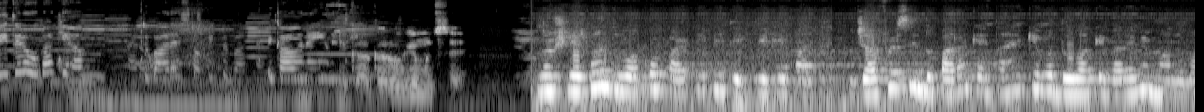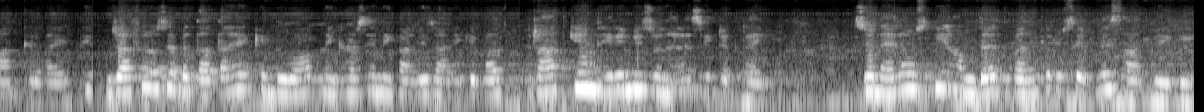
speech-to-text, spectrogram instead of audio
कि हम दोबारा इस टॉपिक पे बात टिकाओ नहीं क्या करोगी मुझसे। नौशेरवान दुआ को पार्टी में देखने के बाद जाफ़र से दोबारा कहता है कि वो दुआ के बारे में मालूम करवाए थे। जाफ़र उसे बताता है कि दुआ अपने घर से निकाले जाने के बाद रात के अंधेरे में जुनैरा से टकराई। जुनैरा उसकी हमदर्द बनकर उसे अपने साथ ले गई।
